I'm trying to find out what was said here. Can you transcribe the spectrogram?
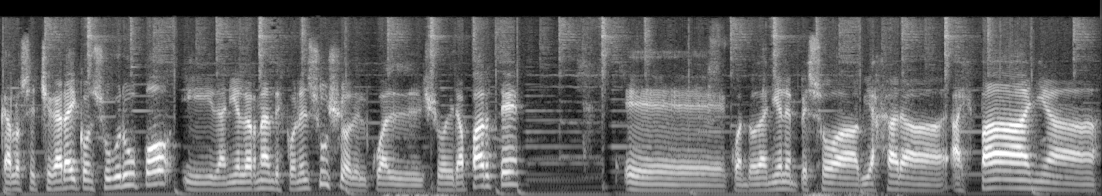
Carlos Echegaray con su grupo y Daniel Hernández con el suyo, del cual yo era parte, cuando Daniel empezó a viajar a España,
